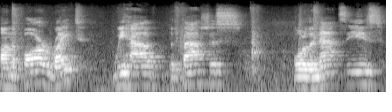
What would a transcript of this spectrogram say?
On the far right, we have the fascists or the Nazis,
